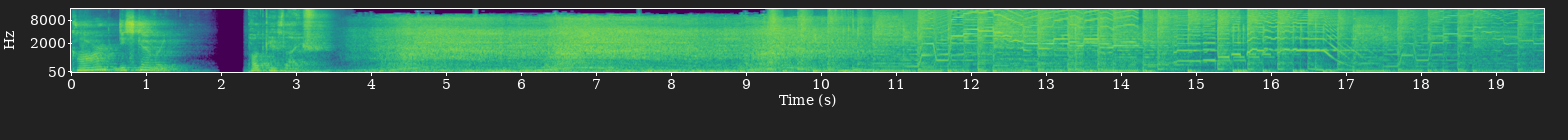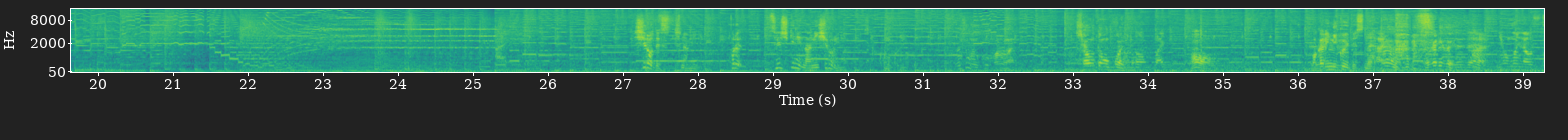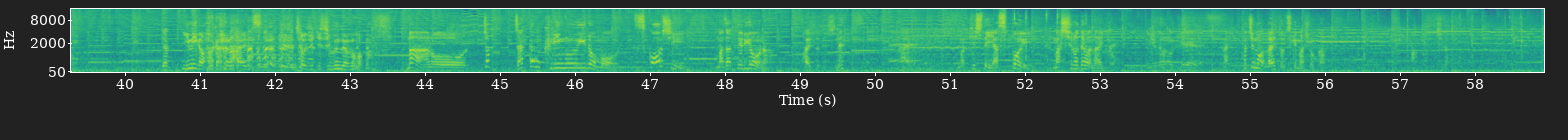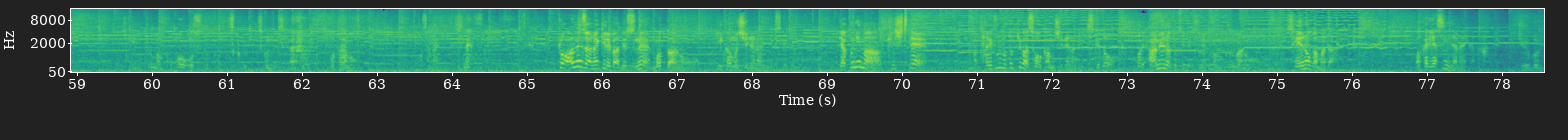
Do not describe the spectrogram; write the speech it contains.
Car Discovery Podcast Life. 白ですちなみにこれ正式に何白になってるんですか？この車。私もよくわからないシャウトンホワイト。ああ分かりにくい。ですね、かりにくい。日本語に直すとい。や意味がわからない。ですね正直自分でもまああのちょっと若干クリーム色も少し混ざってるようなホワイトですねはい。まあ決して安っぽい。真っ白ではない。ととても綺麗ですはい、こっちもライトつけましょうか自分の車ここを押すとつくつくんですけどボタンを押さないとですね。今日雨じゃなければですねもっとあのいいかもしれないんですけど逆にまあ決して、まあ、台風の時はそうかもしれないんですけどこれ雨の時ですねこの車の性能がまだ分かりやすいんじゃないかな。十分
